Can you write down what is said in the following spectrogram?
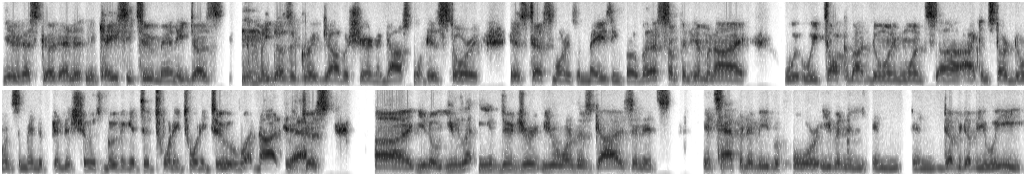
Yeah, that's good. And, and Casey too, man. He does he does a great job of sharing the gospel. His story, his testimony is amazing, bro. But that's something him and I we, we talk about doing once uh, I can start doing some independent shows moving into 2022 and whatnot. Yeah. It's just uh, you know, you let you dude, you're you're one of those guys, and it's it's happened to me before, even in in, in WWE,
